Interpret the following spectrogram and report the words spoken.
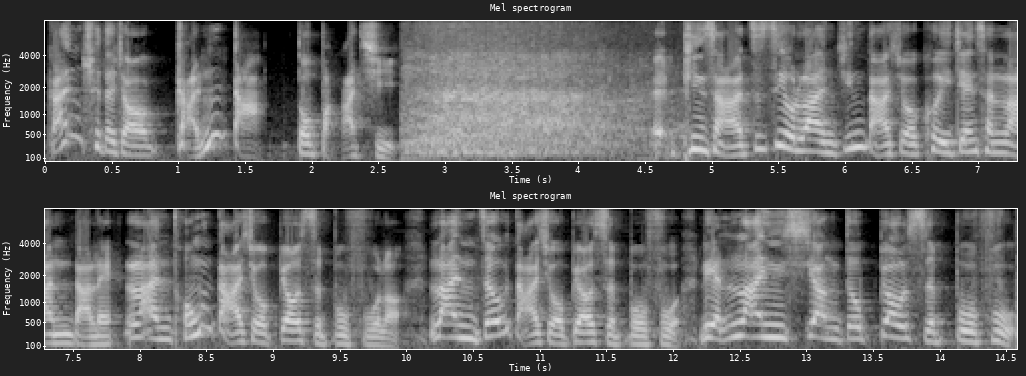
干脆的叫赣大，多霸气！哎，凭啥子只有南京大学可以简称南大呢？南通大学表示不服了，兰州大学表示不服，连南翔都表示不服。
